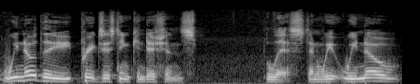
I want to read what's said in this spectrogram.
we know the pre-existing conditions list, and we, we know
